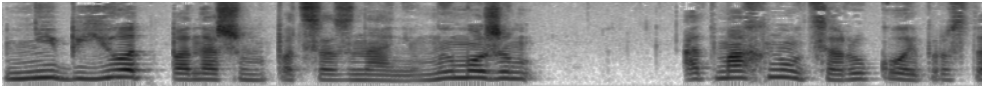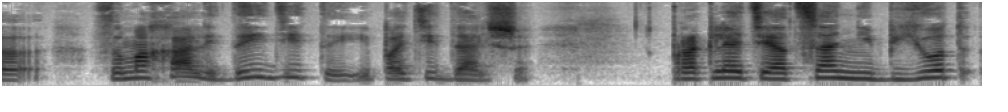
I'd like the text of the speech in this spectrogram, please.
не бьет по нашему подсознанию. Мы можем отмахнуться рукой, просто замахали, да иди ты, и пойти дальше. Проклятие отца не бьет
